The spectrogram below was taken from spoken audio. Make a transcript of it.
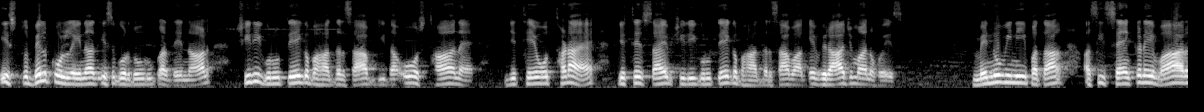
ਇਸ ਤੋਂ ਬਿਲਕੁਲ ਇਹਨਾਂ, ਇਸ ਗੁਰਦੁਆਰੂ ਘਰ ਦੇ ਨਾਲ ਸ੍ਰੀ ਗੁਰੂ ਤੇਗ ਬਹਾਦਰ ਸਾਹਿਬ ਜੀ ਦਾ ਉਹ ਸਥਾਨ ਹੈ, ਜਿੱਥੇ ਉਹ ਥੜਾ ਹੈ, ਜਿੱਥੇ ਸਾਹਿਬ ਸ੍ਰੀ ਗੁਰੂ ਤੇਗ ਬਹਾਦਰ ਸਾਹਿਬ ਆ ਕੇ ਵਿਰਾਜਮਾਨ ਹੋਏ ਸੀ। ਮੈਨੂੰ ਵੀ ਨਹੀਂ ਪਤਾ, ਅਸੀਂ ਸੈਂਕੜੇ ਵਾਰ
